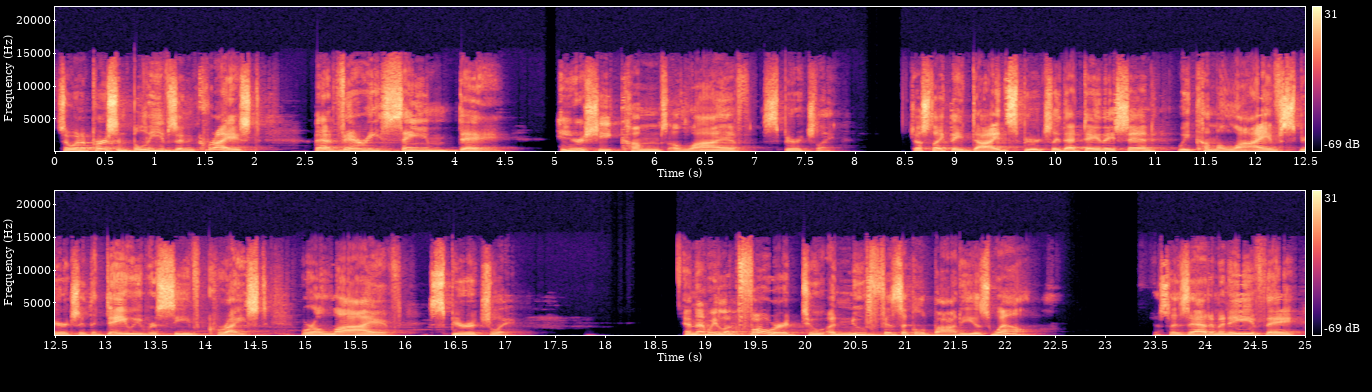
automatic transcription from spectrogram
So when a person believes in Christ, that very same day, he or she comes alive spiritually. Just like they died spiritually that day they sinned, we come alive spiritually. The day we receive Christ, we're alive spiritually. And then we look forward to a new physical body as well. Just as Adam and Eve, they,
